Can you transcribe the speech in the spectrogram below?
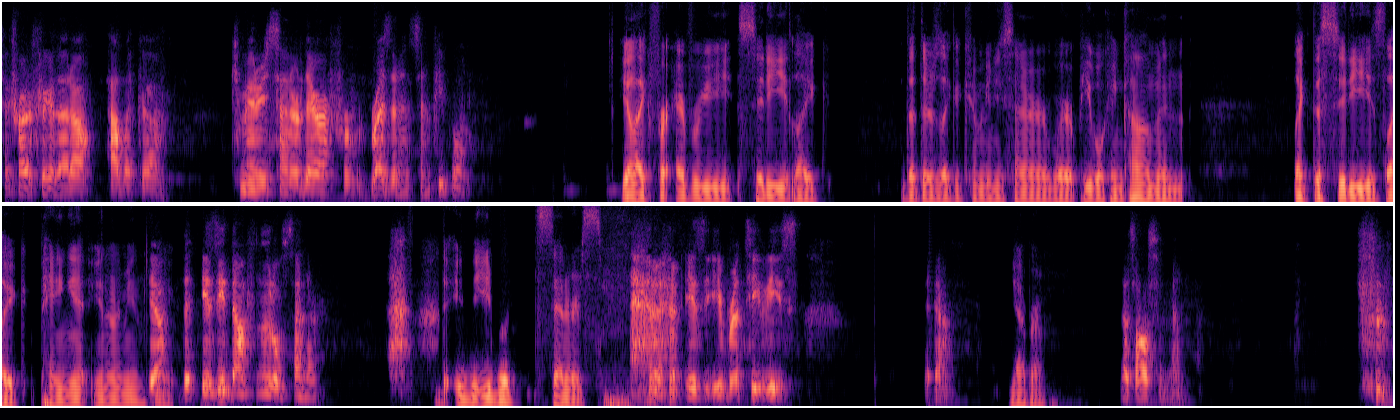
to try to figure that out. Have like a community center there for residents and people. Yeah, like for every city, like that there's like a community center where people can come and like the city is like paying it, you know what I mean? Yeah, Like, the Izzy Dump Noodle Center. Is the Izzy Ibra centers. Izzy Ibra TVs. Yeah. Yeah, bro. That's awesome, man.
